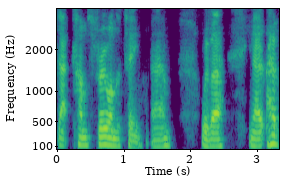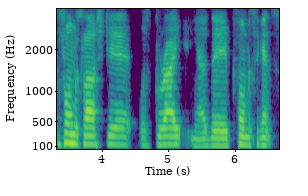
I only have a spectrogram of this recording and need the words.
that comes through on the team. Um, with her, you know, her performance last year was great. You know, the performance against the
